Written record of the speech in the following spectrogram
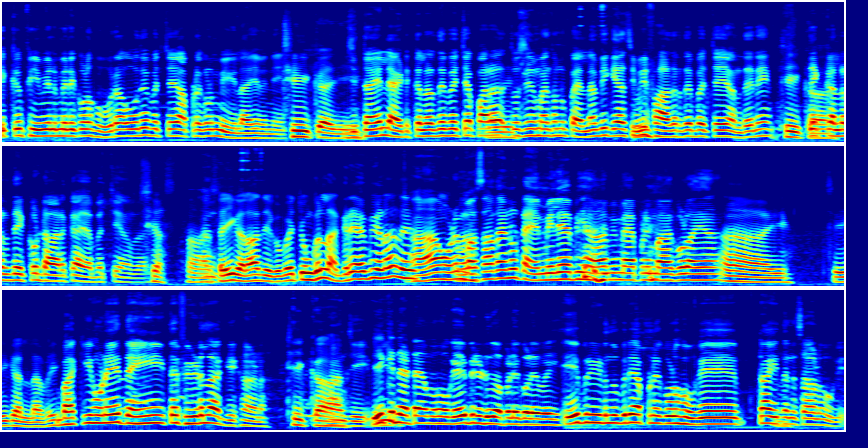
ਇੱਕ ਫੀਮੇਲ ਮੇਰੇ ਕੋਲ ਹੋਰ ਆ ਉਹਦੇ ਬੱਚੇ ਆਪਣੇ ਕੋਲ ਮੇਲ ਆਏ ਹੋਏ ਨੇ। ਠੀਕ ਆ ਜੀ। ਜਿੱਦਾਂ ਇਹ ਲਾਈਟ ਕਲਰ ਦੇ ਵਿੱਚ ਆ ਪਰ ਤੁਸੀਂ ਮੈਂ ਤੁਹਾਨੂੰ ਪਹਿਲਾਂ ਵੀ ਕਿਹਾ ਸੀ ਵੀ ਫਾਦਰ ਦੇ ਬੱਚੇ ਜਾਂਦੇ ਨੇ ਤੇ ਕਲਰ ਦੇਖੋ ਡਾਰਕ ਆਇਆ ਬੱਚਿਆਂ ਦਾ। ਹਾਂ ਸਹੀ ਗੱਲ ਆ ਦੇਖੋ ਬਈ ਚੁੰਗਲ ਲੱਗ ਰਿਹਾ ਵੀ ਹਨਾ। ਹਾਂ ਹੁਣ ਮਸਾ ਤਾਂ ਇਹਨੂੰ ਟਾਈਮ ਮਿਲਿਆ ਵੀ ਹਾਂ ਵੀ ਮੈਂ ਆਪਣੀ ਮਾਂ ਕੋਲ ਆਇਆ। ਹਾਂ ਜੀ। ਸਹੀ ਗੱਲ ਆ ਬਈ। ਬਾਕੀ ਹੁਣ ਇਹ ਦਹੀਂ ਤੇ ਫੀਡ ਲੱਗ ਗਏ ਖਾਣ। ਠੀਕ ਆ। ਹਾਂਜੀ ਇਹ ਕਿੰਨਾ ਟਾਈਮ ਹੋ ਗਿਆ ਇਹ ਬਰੀਡ ਨੂੰ ਆਪਣੇ ਕੋਲੇ ਬਈ? ਇਹ ਬਰੀਡ ਨੂੰ ਵੀਰੇ ਆਪਣੇ ਕੋਲ ਹੋ ਗਏ 2.5 3 ਸਾਲ ਹੋ ਗਏ।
